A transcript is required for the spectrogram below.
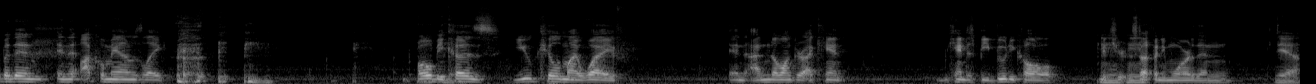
But then, and then Aquaman was like, "Oh, because you killed my wife, and I'm no longer. I can't. We can't just be booty call get Mm-hmm. your stuff anymore. Then yeah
